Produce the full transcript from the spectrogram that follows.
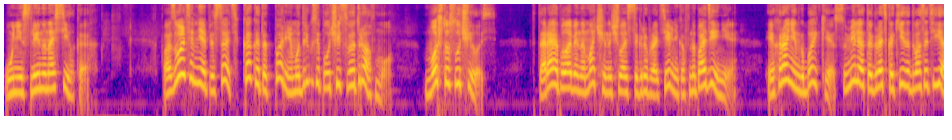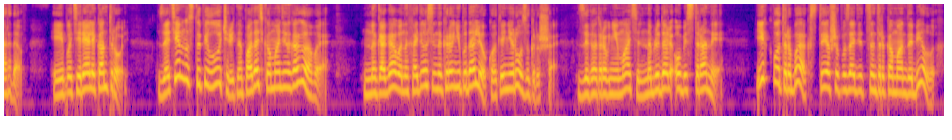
унесли на носилках. Позвольте мне описать, как этот парень умудрился получить свою травму. Вот что случилось. Вторая половина матча началась с игры противников в нападении. Их раннинг-бэки сумели отыграть какие-то 20 ярдов и потеряли контроль. Затем наступила очередь нападать команде Накагавы. Накагава находился на краю неподалеку от линии розыгрыша, за которой внимательно наблюдали обе стороны. Их квотербек, стоявший позади центра команды белых,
